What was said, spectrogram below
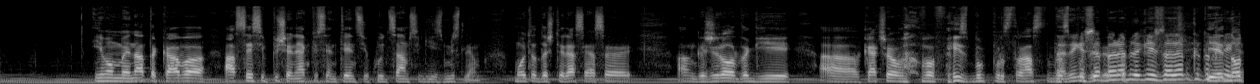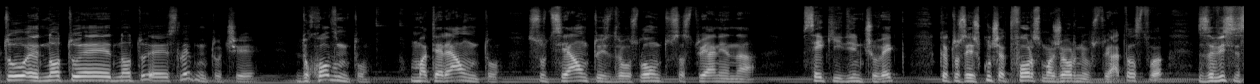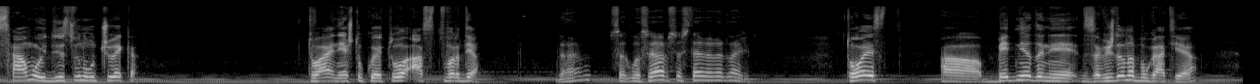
имам една такава... Аз се си пиша някакви сентенции, които сам си ги измислям. Моята дъщеря сега се ангажирала да ги а, качва във Фейсбук пространството. Да, да ги споделя. съберем, да ги издадем като И едното, едното, е, едното е следното, че духовното, материалното, социалното и здравословното състояние на всеки един човек, като се изключат форс-мажорни обстоятелства, зависи само единствено от човека. Това е нещо, което аз твърдя. Да, съгласявам се с тебе веднага. Тоест, а, бедния да не завижда на богатия,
